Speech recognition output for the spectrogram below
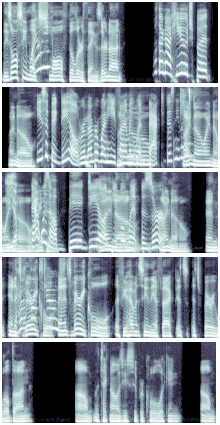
These all seem like Really? small filler things. They're not. Well, they're not huge, but I know. he's a big deal. Remember when he finally went back to Disneyland? I know. I know. I Yep. know. That I was did. a big deal, and I people know. went berserk. I know. And and it's very cool. Ghost. And it's very cool. If you haven't seen the effect, it's it's very well done. Um the technology is super cool looking. Um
